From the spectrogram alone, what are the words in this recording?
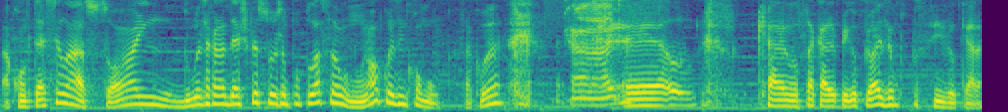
Acontece, sei lá, só em duas a cada dez pessoas da população. Não é uma coisa incomum, sacou? Caralho. É. Cara, não, sacanagem, eu peguei o pior exemplo possível, cara.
